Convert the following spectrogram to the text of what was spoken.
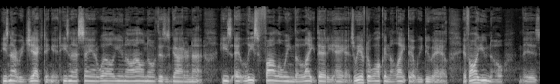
He's not rejecting it. He's not saying, well, you know, I don't know if this is God or not. He's at least following the light that he has. We have to walk in the light that we do have. If all you know is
